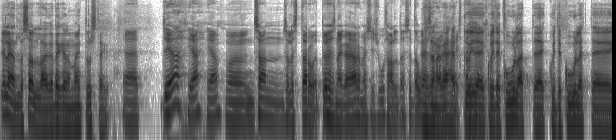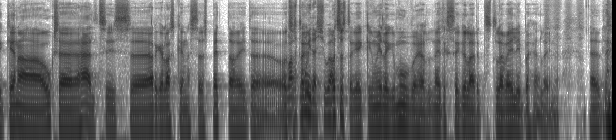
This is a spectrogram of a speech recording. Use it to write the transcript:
ülejäänud las olla, aga tegeleme ainult ustega. et jah, jah, jah, ma saan sellest aru, et ühesõnaga ärme siis usalda seda. ühesõnaga jah, et kui te, kui te kuulate, kui te kuulete kena ukse häält, siis äh, ärge laske ennast sellest petta, vaid äh, otsustage, otsustage ikkagi millegi muu põhjal, näiteks see kõlaritest tuleva heli põhjal, on ju.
